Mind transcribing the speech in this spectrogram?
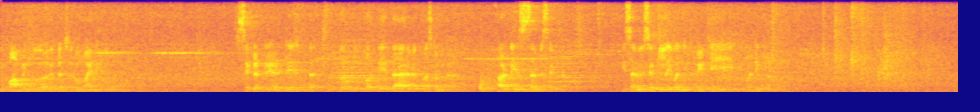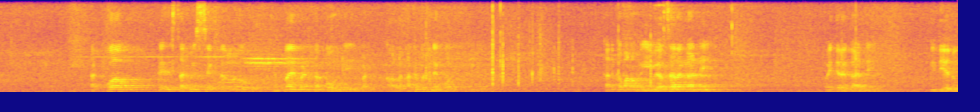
ఈ ఫార్మింగ్ అగ్రికల్చర్ మైనింగ్. సెకండరీ అంటే ఉత్పత్తి తయారీ తయారీ. ప్రాథమిక థర్డ్ ఈజ్ సర్వీస్ సెక్టర్ ఈ సర్వీస్ సెక్టర్లో ఇవన్నీ ఐటీ ఇవన్నీ తక్కువ అంటే సర్వీస్ సెక్టర్లో ఎంప్లాయ్మెంట్ తక్కువ ఉంది బట్ వాళ్ళ కంట్రిబ్యూషన్ ఎక్కువ ఉంది. కనుక మనం ఈ వ్యవసాయ రంగాన్ని వైద్య రంగాన్ని విద్యను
